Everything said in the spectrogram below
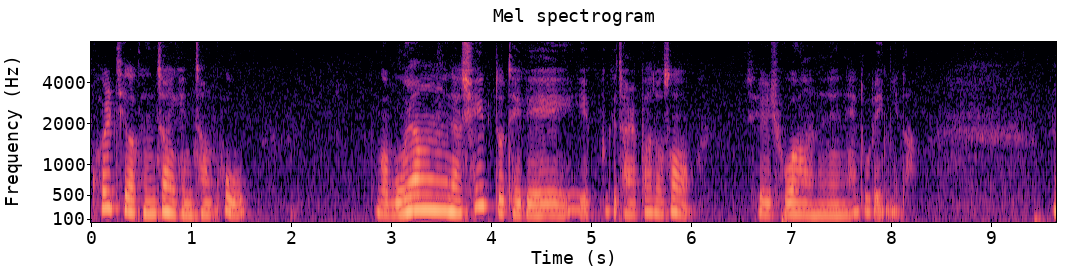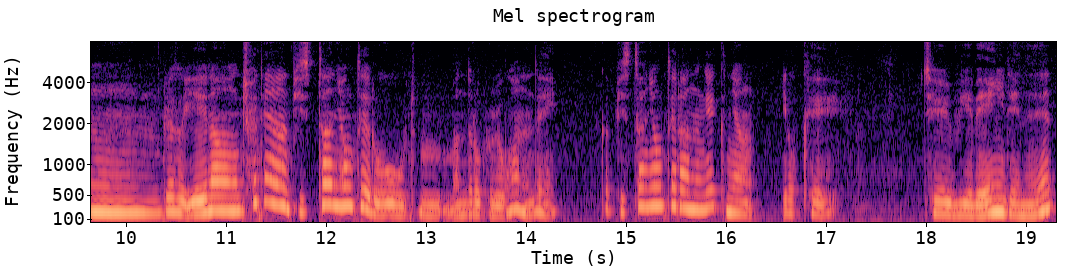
퀄리티가 굉장히 괜찮고 뭔가 모양이나 쉐입도 되게 예쁘게 잘 빠져서 제일 좋아하는 해도레입니다. 음, 그래서 얘랑 최대한 비슷한 형태로 좀 만들어 보려고 하는데 그러니까 비슷한 형태라는 게 그냥 이렇게 제일 위에 메인이 되는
